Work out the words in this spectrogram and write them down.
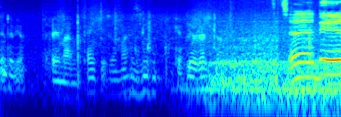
انترویو بی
